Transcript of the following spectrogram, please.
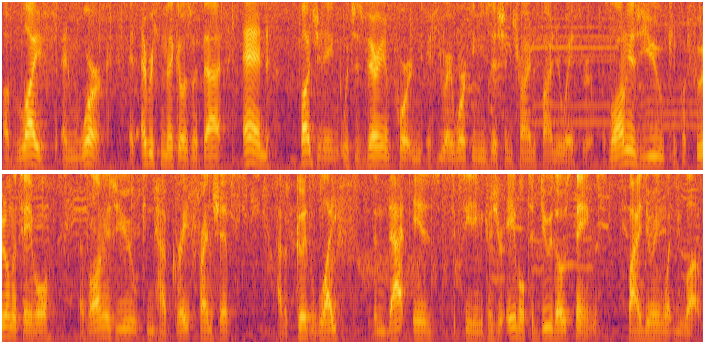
of life and work and everything that goes with that, and budgeting, which is very important if you are a working musician trying to find your way through. As long as you can put food on the table, as long as you can have great friendships, have a good life, then that is succeeding because you're able to do those things by doing what you love.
